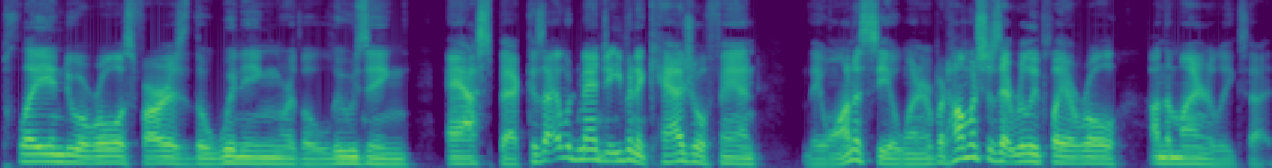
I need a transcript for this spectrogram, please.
play into a role as far as the winning or the losing aspect? Because I would imagine even a casual fan they want to see a winner, but how much does that really play a role on the minor league side?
